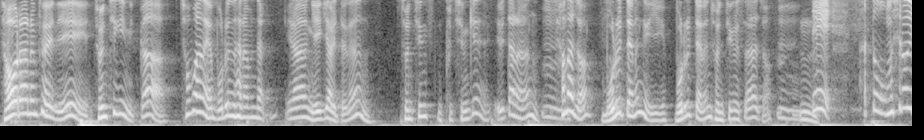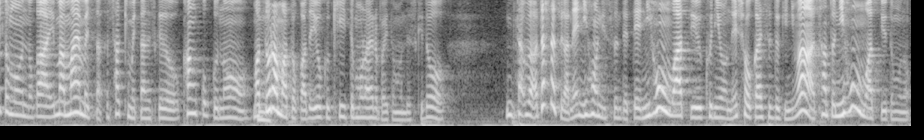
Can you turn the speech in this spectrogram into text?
저라는 표현이 존칭이니까 초반에 모르는 사람이랑 얘기할 때는 존칭 붙이는 게 일단은 음. 편하죠. 모를 때는 이 모를 때는 존칭을 써야죠. うんで、あと面白いと思うのが、今前も言った、さっきも言ったんですけど、韓国の、まあ、ドラマとかでよく聞いてもらえればいいと思うんですけど、 多分私たちがね日本に住んでて日本はっていう国をね紹介するときにはちゃんと日本はっていうともの、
